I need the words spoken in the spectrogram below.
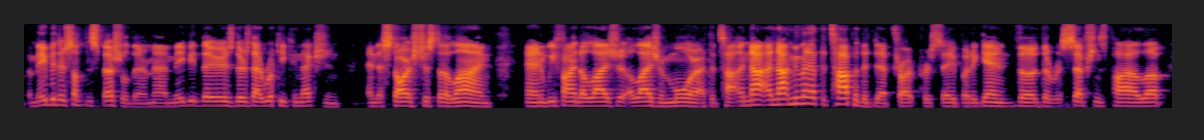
But maybe there's something special there, man. Maybe there's there's that rookie connection and the stars just align and we find Elijah Elijah Moore at the top not not even at the top of the depth chart per se, but again the the receptions pile up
